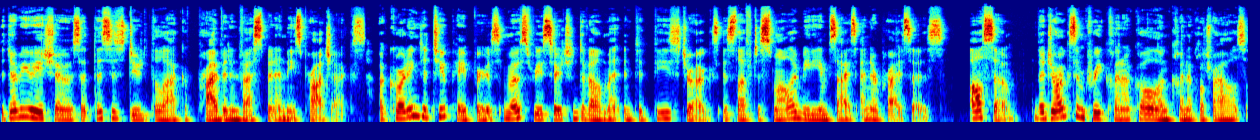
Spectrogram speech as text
The WHO said this is due to the lack of private investment in these projects. According to two papers, most research and development into these drugs is left to small or medium sized enterprises. Also, the drugs in preclinical and clinical trials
